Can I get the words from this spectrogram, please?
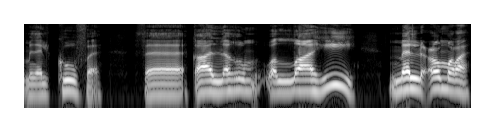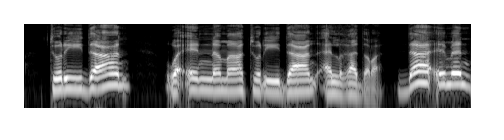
من الكوفة. فقال لهم والله ما العمر تريدان وإنما تريدان الغدرة دائما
